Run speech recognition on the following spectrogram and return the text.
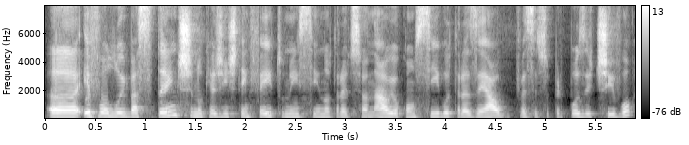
uh, evolui bastante no que a gente tem feito no ensino tradicional. Eu consigo trazer algo que vai ser super positivo,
